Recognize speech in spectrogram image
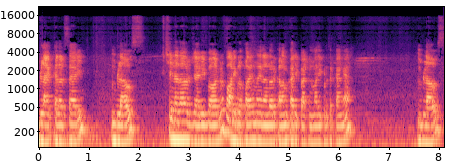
black colour saree blouse சின்னதாக ஒரு ஜரி பார்டர் பாடிக்குள்ள ஃப்ளவர் மாதிரி நல்ல ஒரு கலம்காரி பேட்டர்ன் மாதிரி கொடுத்துருக்காங்க பிளவுஸ்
